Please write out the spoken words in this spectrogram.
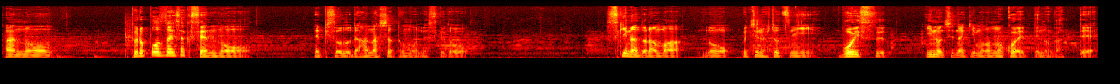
あの、プロポーズ大作戦のエピソードで話したと思うんですけど、好きなドラマのうちの一つに、ボイス、命なき者の声っていうのがあって、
